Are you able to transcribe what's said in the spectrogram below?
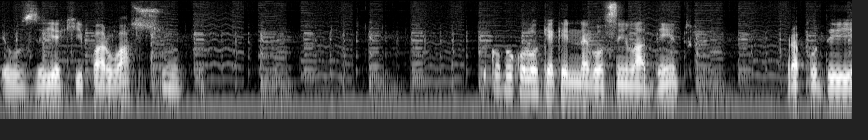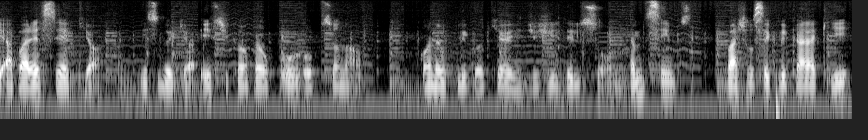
eu usei aqui para o assunto. E como eu coloquei aquele negocinho lá dentro, para poder aparecer aqui, ó. Isso daqui, ó. Este campo é o opcional. Quando eu clico aqui, ó, e digito, ele some. É muito simples. Basta você clicar aqui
